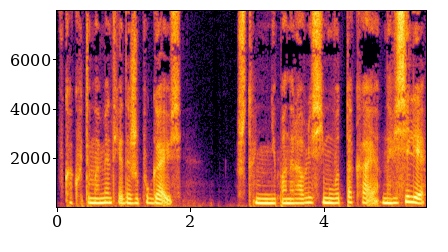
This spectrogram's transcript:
В какой-то момент я даже пугаюсь, что не понравлюсь ему вот такая, на веселе,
